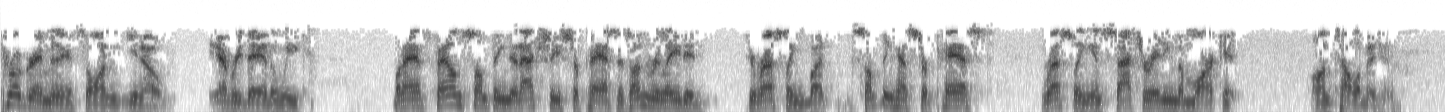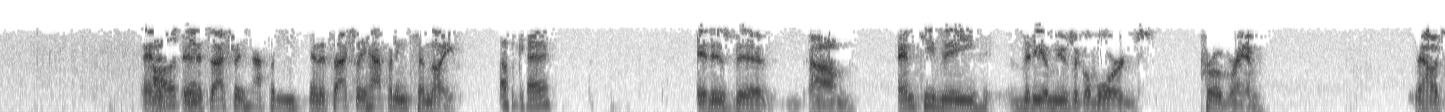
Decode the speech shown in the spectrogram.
programming that's on, you know, every day of the week. But I have found something that actually surpasses, unrelated to wrestling, but something has surpassed wrestling in saturating the market on television. And it's, and it's actually happening. And it's actually happening tonight. Okay. It is the um, MTV Video Music Awards program. Now it's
